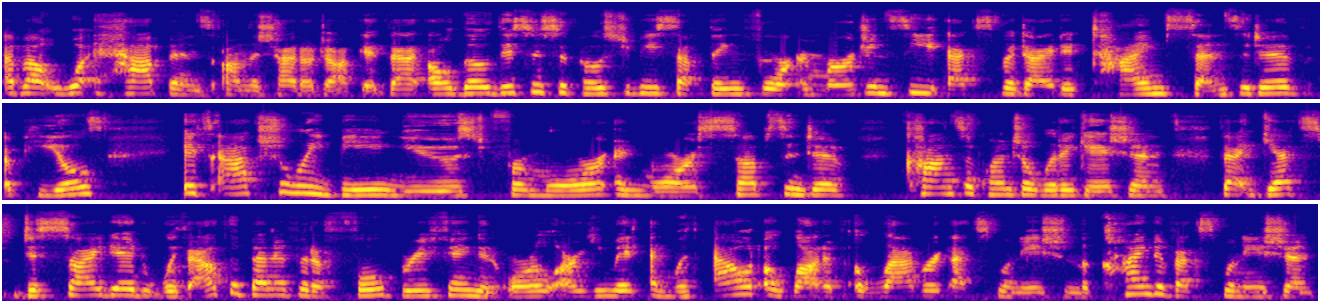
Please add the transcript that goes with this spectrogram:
about what happens on the shadow docket. That although this is supposed to be something for emergency, expedited, time sensitive appeals, it's actually being used for more and more substantive, consequential litigation that gets decided without the benefit of full briefing and oral argument and without a lot of elaborate explanation, the kind of explanation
